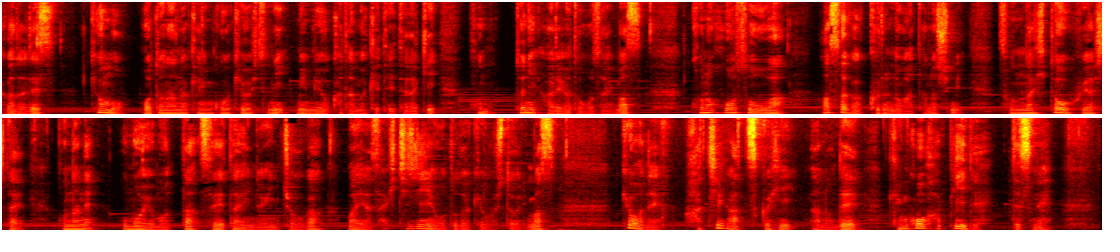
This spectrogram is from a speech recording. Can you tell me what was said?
高田です。今日も大人の健康教室に耳を傾けていただき本当にありがとうございます。この放送は朝が来るのが楽しみそんな人を増やしたいこんなね思いを持った生体院の院長が毎朝7時にお届けをしております。今日はね8がつく日なので健康ハッピーデーですね。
